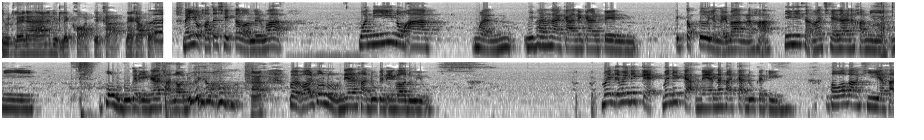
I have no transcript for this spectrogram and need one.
หยุดเลยนะฮะหยุดเลคคอร์ดเด็ดขาดนะครับผมนายหยกเขาจะเช็คตลอดเลยว่า วันนี้โนอาเหมือนมีพัฒนาการในการเป็นติ๊กต็อกเกอร์ยังไงบ้างนะคะพี่พี่ๆสามารถแชร์ได้นะคะ มีมี พวกหนูดูกันเองเนี่ยแหละค่ะรอดูอยู่ ฮะ แบบว่าพวกหนูเนี่ยนะคะดูกันเองรอดูอยู่ ไม่ได้ไม่ได้แกะ ไม่ได้กะแมนนะคะ กะดูกันเอง เพราะว่าบางทีอะค่ะ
